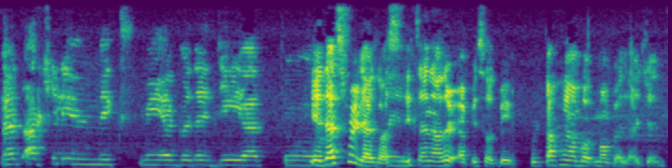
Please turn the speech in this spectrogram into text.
that actually makes me a good idea to. Yeah, that's for Legos. Okay. It's another episode, babe. We're talking about Mobile Legends.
